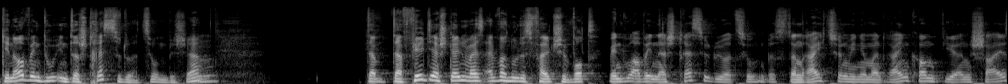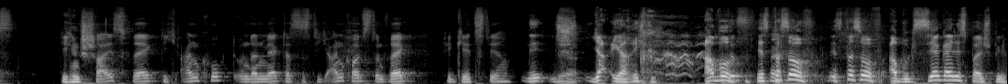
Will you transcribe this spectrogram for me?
genau wenn du in der Stresssituation bist, ja, da, da fehlt ja stellenweise einfach nur das falsche Wort. Wenn du aber in einer Stresssituation bist, dann reicht schon, wenn jemand reinkommt, dir einen Scheiß, dich einen Scheiß fragt, dich anguckt und dann merkt, dass es dich ankotzt und fragt, wie geht's dir? Nee, ja. ja, richtig. Aber jetzt pass auf, jetzt pass auf. Aber sehr geiles Beispiel.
